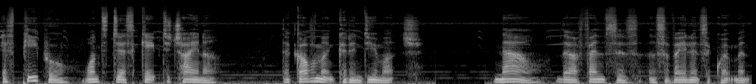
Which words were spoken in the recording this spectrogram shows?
If people wanted to escape to China, the government couldn't do much. Now there are fences and surveillance equipment.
